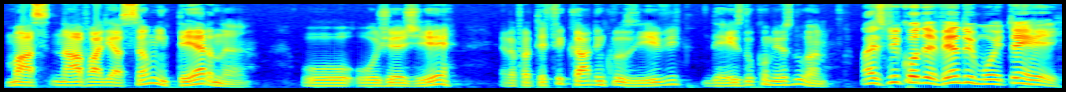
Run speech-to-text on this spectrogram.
Mas na avaliação interna, o, o GG era para ter ficado, inclusive, desde o começo do ano. Mas ficou devendo e muito, hein, Rei?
